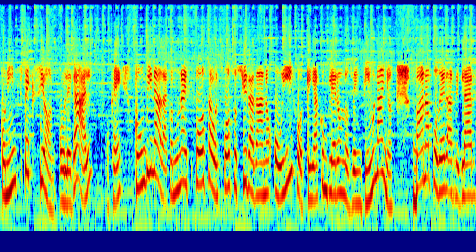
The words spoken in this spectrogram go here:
con inspección o legal, ¿ok? Combinada con una esposa o esposo ciudadano o hijos que ya cumplieron los 21 años, van a poder arreglar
